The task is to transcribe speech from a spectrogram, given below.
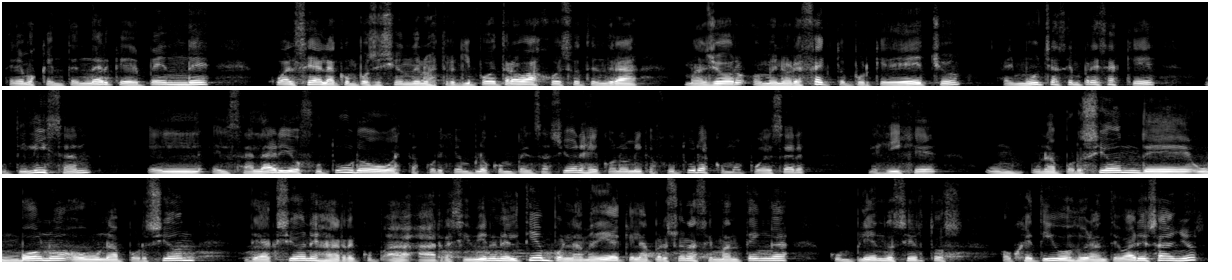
tenemos que entender que depende cuál sea la composición de nuestro equipo de trabajo, eso tendrá mayor o menor efecto, porque de hecho hay muchas empresas que utilizan el, el salario futuro o estas, por ejemplo, compensaciones económicas futuras, como puede ser, les dije, una porción de un bono o una porción de acciones a, recibir en el tiempo en la medida que la persona se mantenga cumpliendo ciertos objetivos durante varios años,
